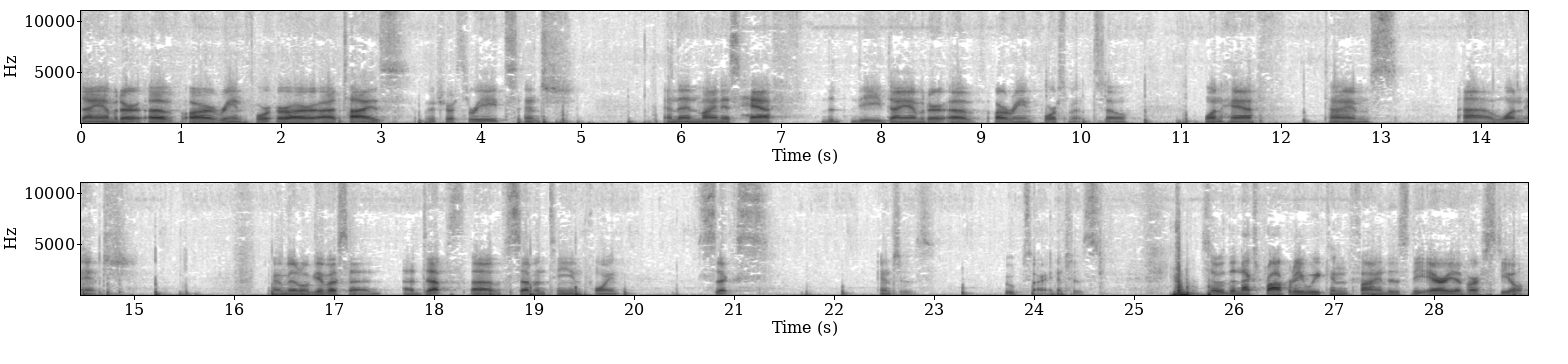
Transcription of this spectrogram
diameter of our reinfor or our uh, ties, which are 3 eighths inch, and then minus half the, the diameter of our reinforcement. So 1 half times uh, 1 inch. And it'll give us a, a depth of 17.6 inches. Oops, sorry, inches. So the next property we can find is the area of our steel,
